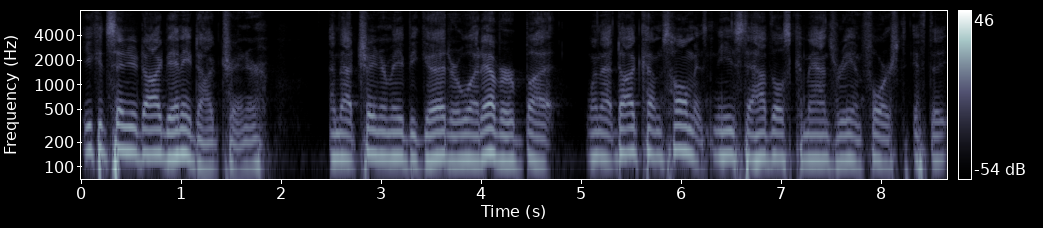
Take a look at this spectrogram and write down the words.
you could send your dog to any dog trainer and that trainer may be good or whatever but when that dog comes home it needs to have those commands reinforced if the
